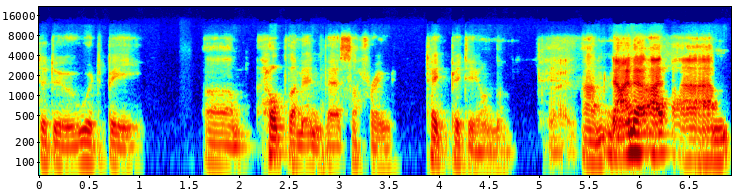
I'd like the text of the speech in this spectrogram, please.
to do would be um, help them end their suffering, take pity on them. Right. Um, now, I know I, um,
